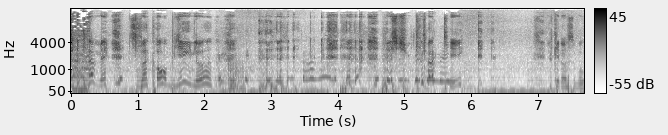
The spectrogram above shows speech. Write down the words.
Attends, mais tu vas combien là? Je suis bloqué. Ok, non, c'est beau.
